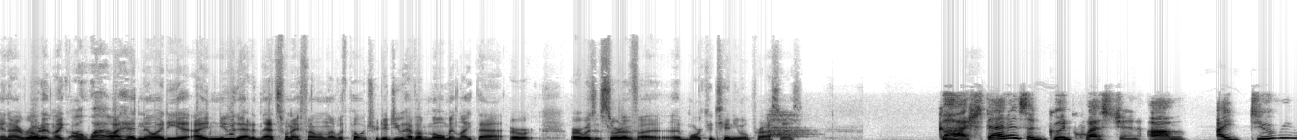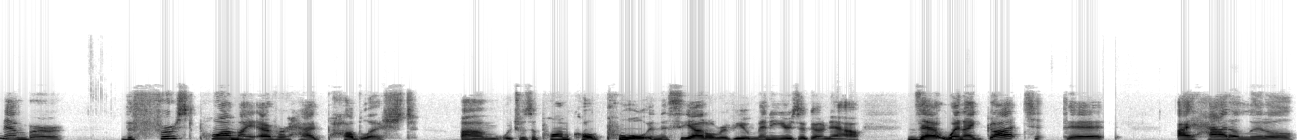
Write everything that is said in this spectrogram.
and I wrote it like, oh wow, I had no idea I knew that, and that's when I fell in love with poetry. Did you have a moment like that, or or was it sort of a, a more continual process? Gosh, that is a good question. Um, I do remember the first poem I ever had published, um, which was a poem called "Pool" in the Seattle Review many years ago now. That when I got to it, I had a little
